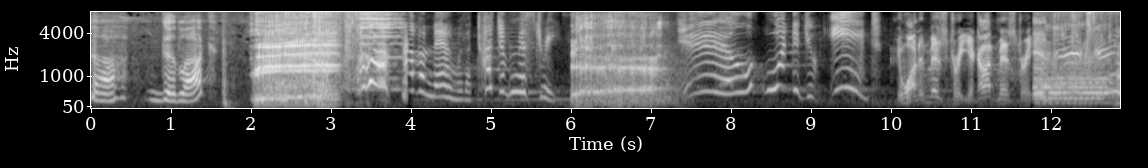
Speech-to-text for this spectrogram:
Uh, good luck. Have a man with a touch of mystery. Ew! What did you eat? You wanted mystery. You got mystery.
